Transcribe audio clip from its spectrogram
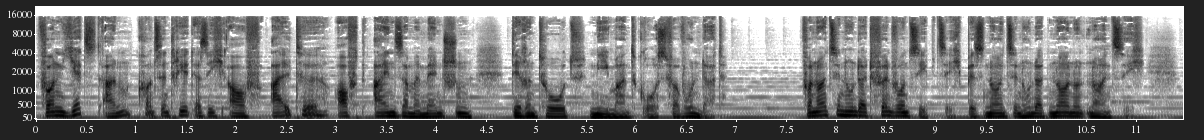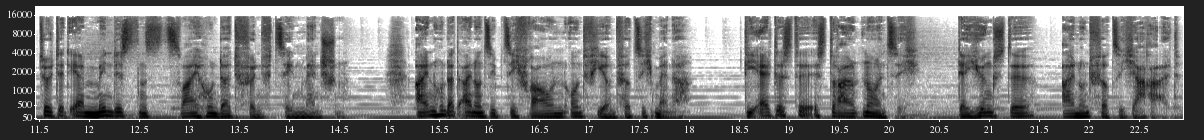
Von jetzt an konzentriert er sich auf alte, oft einsame Menschen, deren Tod niemand groß verwundert. Von 1975 bis 1999 tötet er mindestens 215 Menschen. 171 Frauen und 44 Männer. Die älteste ist 93, der jüngste 41 Jahre alt.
